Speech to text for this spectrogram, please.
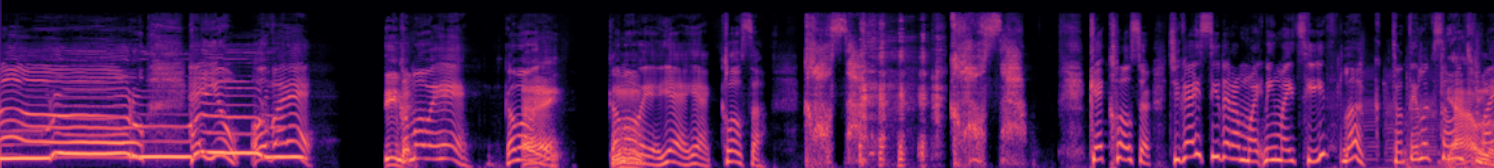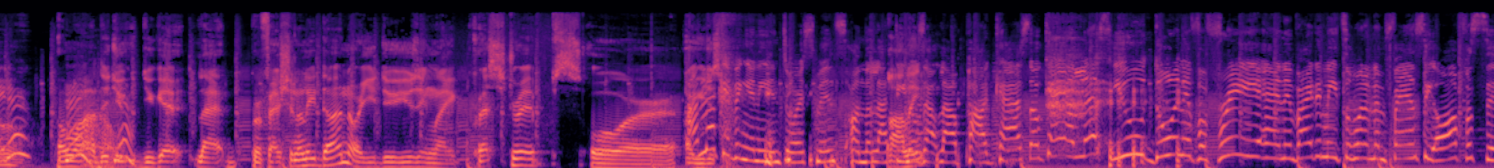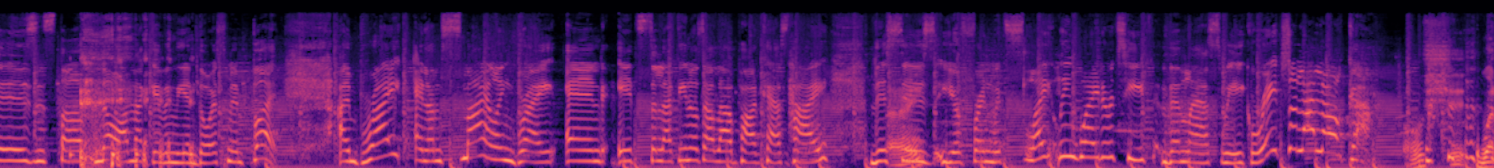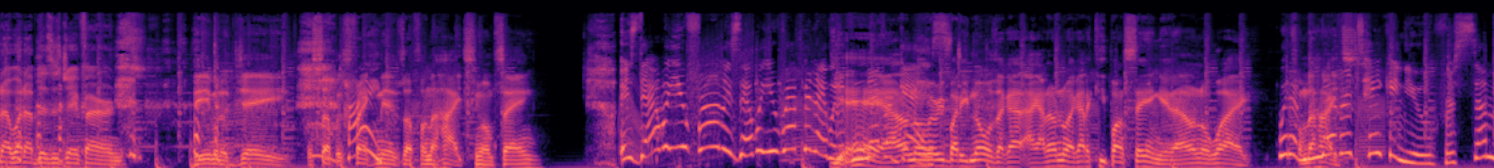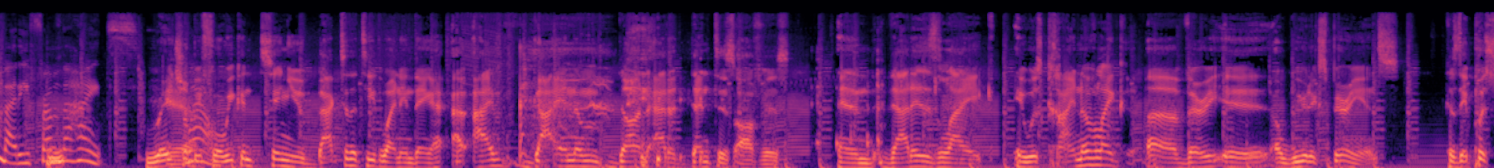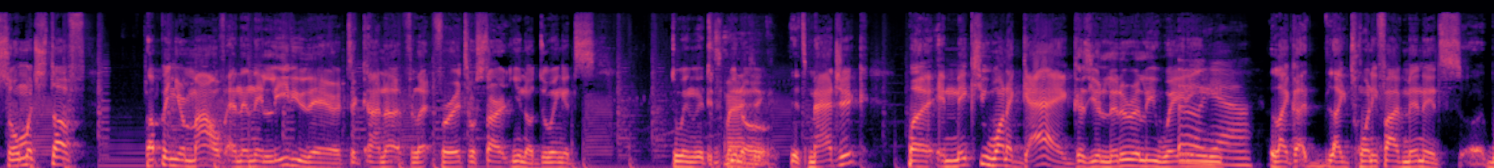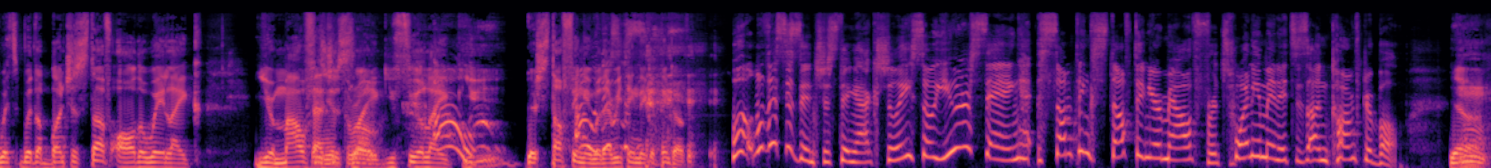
Hey, you, over there. Dime. Come over here. Come over All here. Come Mm. over here. Yeah, yeah. Closer. Closer. closer. Get closer. Do you guys see that I'm whitening my teeth? Look, don't they look so Yeah, much whiter? Oh wow! Hey, Did you yeah. do you get that professionally done, or you do using like press strips, or are I'm not just giving any endorsements on the Latinos Out Loud podcast, okay? Unless you doing it for free and invited me to one of them fancy offices and stuff. No, I'm not giving the endorsement, but I'm bright and I'm smiling bright, and it's the Latinos Out Loud podcast. Hi, this Hi. is your friend with slightly whiter teeth than last week, Rachel La Loca. Oh shit. what up? What up? This is Jay Ferns. Even a Jay. What's up? It's Hi. Frank Nibs up on the heights. You know what I'm saying? Is that where you from? Is that where you repping? I would have Yeah, never I don't know. guessed. if Everybody knows. I got. I, I don't know. I got to keep on saying it. I don't know why. Would have From never Heights. taken you for somebody from the Heights. Rachel, Yeah. before we continue, back to the teeth whitening thing. I, I've gotten them done at a dentist's office, and that is like it was kind of like a very uh, a weird experience because they put so much stuff up in your mouth, and then they leave you there to kind of for, for it to start, you know, doing its doing its, It's you know its magic. But it makes you want to gag because you're literally waiting Oh yeah. like a, like 25 minutes with with a bunch of stuff all the way like your mouth Down is your just throat. like you feel like Oh. you, they're stuffing Oh, it with this everything they can think of. Well, well, this is interesting, actually. So you're saying something stuffed in your mouth for 20 minutes is uncomfortable. Yeah. Mm.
